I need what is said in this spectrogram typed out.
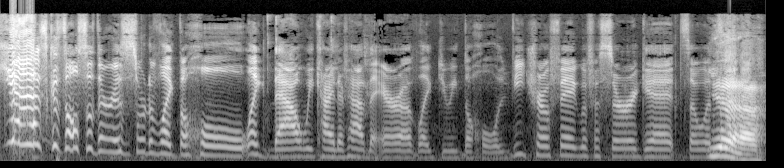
Yes, because also there is sort of like the whole like now we kind of have the era of like doing the whole in vitro thing with a surrogate. So it's Yeah,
